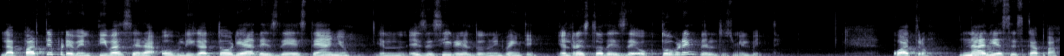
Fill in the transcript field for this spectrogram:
La parte preventiva será obligatoria desde este año, es decir, el 2020. El resto desde octubre del 2020. 4. Nadie se escapa.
